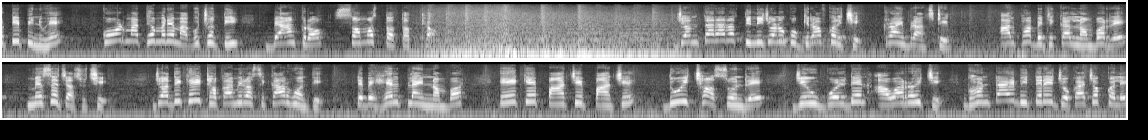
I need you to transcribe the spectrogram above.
ଓଟିପି ନୁହେଁ କୋଡ୍ ମାଧ୍ୟମରେ ମାଗୁଛନ୍ତି ବ୍ୟାଙ୍କର ସମସ୍ତ ତଥ୍ୟ ଜମତାରାର ତିନି ଜଣଙ୍କୁ ଗିରଫ କରିଛି କ୍ରାଇମବ୍ରାଞ୍ଚ ଟିମ୍ ଆଲଫାବେଟିକାଲ ନମ୍ବରରେ ମେସେଜ ଆସୁଛି ଯଦି କେହି ଠକାମିର ଶିକାର ହୁଅନ୍ତି ତେବେ ହେଲ୍ପଲାଇନ୍ ନମ୍ବର ଏକ ପାଞ୍ଚ ପାଞ୍ଚ ଦୁଇ ଛଅ ଶୂନରେ ଯେଉଁ ଗୋଲ୍ଡେନ୍ ଆୱାର ରହିଛି ଘଣ୍ଟାଏ ଭିତରେ ଯୋଗାଯୋଗ କଲେ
